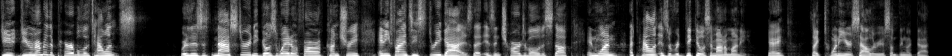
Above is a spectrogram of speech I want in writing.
Do you, do you remember the parable of the talents? Where there's this master and he goes away to a far off country and he finds these three guys that is in charge of all of his stuff. And one, a talent is a ridiculous amount of money, okay? It's like 20 years' salary or something like that.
